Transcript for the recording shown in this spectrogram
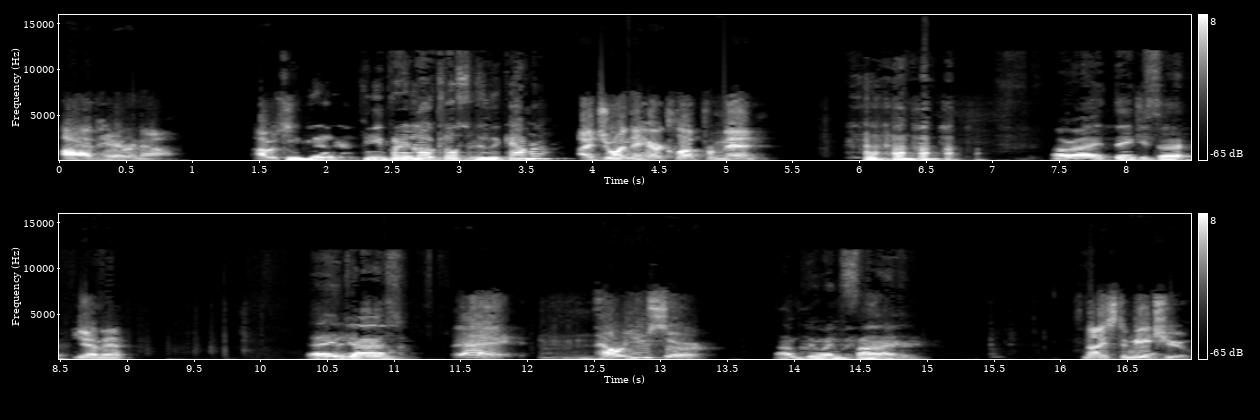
I have hair now. I was. Can you, can you put it a little closer to the camera? I joined the hair club for men. All right, thank you, sir. Yeah, man. Hey, Josh. Hey, how are you, sir? I'm doing fine. It's nice to meet you.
